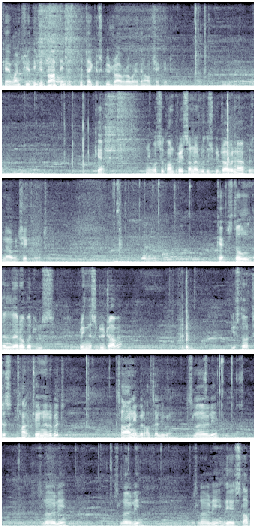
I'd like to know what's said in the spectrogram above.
Okay, once you think it's right, then just put take a screwdriver away, then I'll check it. Okay, and you also can't press on it with the screwdriver now, because now we're checking it. Okay, still a little bit loose. Bring the screwdriver. You start just ti- turn it a bit. Tiny bit, I'll tell you when. Slowly, slowly, slowly, slowly. There, stop.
